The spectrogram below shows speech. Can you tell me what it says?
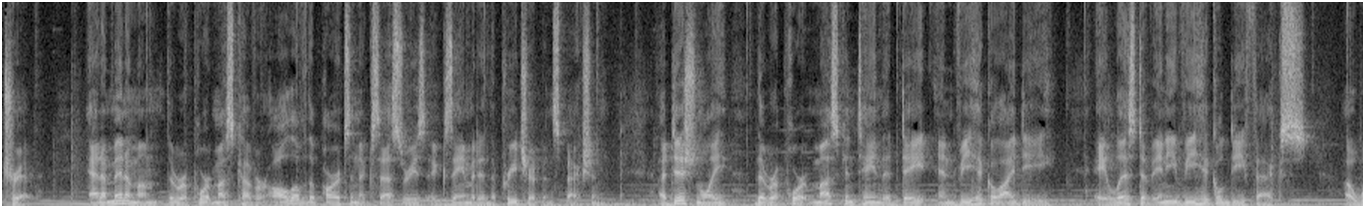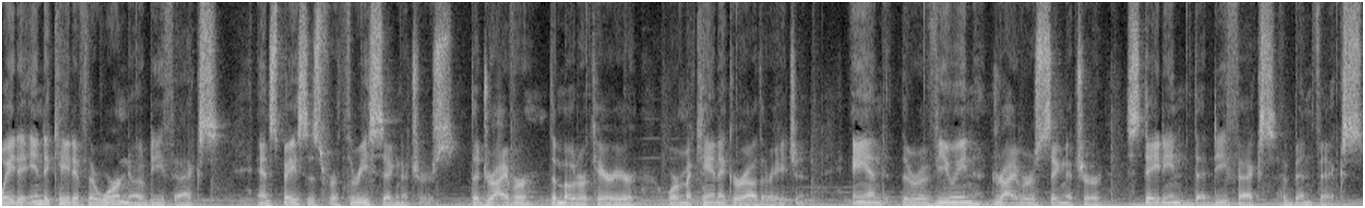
trip. At a minimum, the report must cover all of the parts and accessories examined in the pre-trip inspection. Additionally, the report must contain the date and vehicle ID, a list of any vehicle defects, a way to indicate if there were no defects, and spaces for three signatures, the driver, the motor carrier, or mechanic or other agent, and the reviewing driver's signature stating that defects have been fixed.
